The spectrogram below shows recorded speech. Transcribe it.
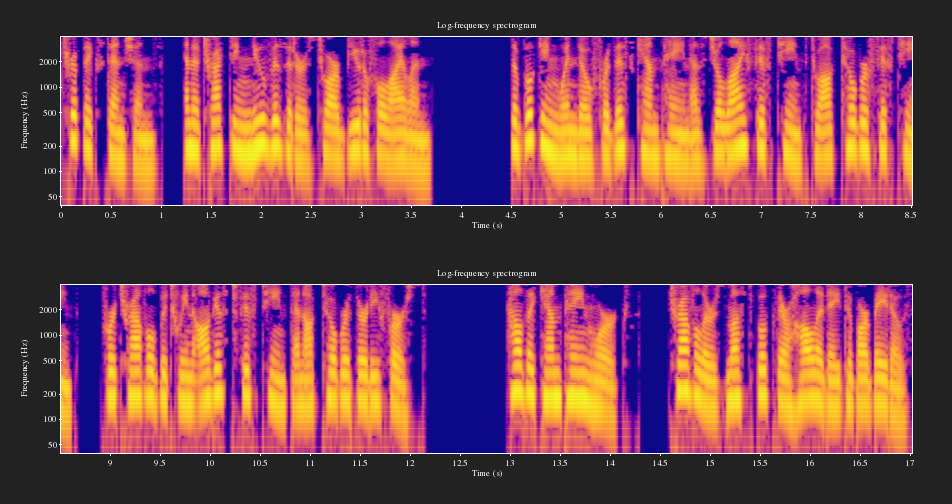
trip extensions, and attracting new visitors to our beautiful island. The booking window for this campaign is July 15 to October 15, for travel between August 15 and October 31. How the campaign works. Travelers must book their holiday to Barbados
